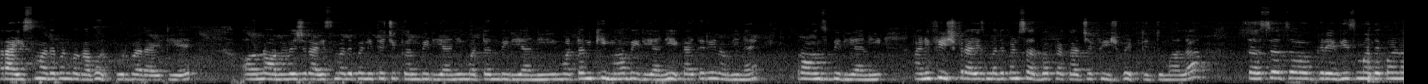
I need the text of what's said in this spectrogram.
राईसमध्ये पण बघा भरपूर व्हरायटी आहेत. नॉनव्हेज राईसमध्ये पण इथे chicken biryani mutton biryani mutton keema biryani हे काहीतरी नवीन आहे. प्रॉन्स बिर्याणी आणि फिश फ्राईजमध्ये पण सर्व प्रकारचे फिश भेटतील तुम्हाला. तसंच ग्रेव्हीजमध्ये पण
